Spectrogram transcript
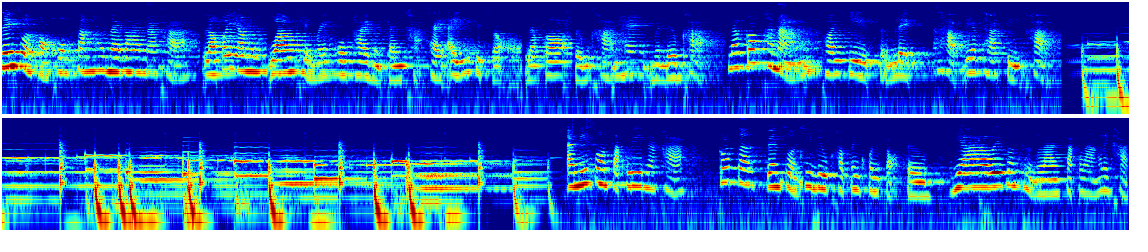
ในส่วนของโครงสร้างห้องแม่บ้านนะคะ เราก็ยังวางเข็มไมโครพายเหมือนกันค่ะ ใช้ I22 แล้วก็เสริมคานให้งเหมือนเดิมค่ะ แล้วก็ผนังคอนกรีตเสริมเหล็กฉาบเรียบทาสีค่ะ อันนี้โซนซักรีดนะคะ ก็จะเป็นส่วนที่บิวคัพเป็นคนต่อเติม ยาวไว้จนถึงลานซักล้างเลยค่ะ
